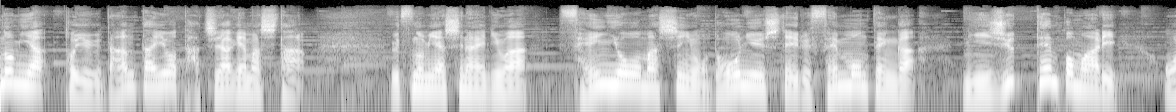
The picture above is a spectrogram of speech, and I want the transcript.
都宮という団体を立ち上げました。宇都宮市内には専用マシンを導入している専門店が20店舗もあり同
